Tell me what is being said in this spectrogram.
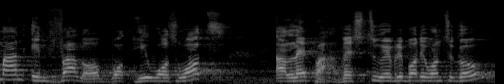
man in valor, but he was what? A leper. Verse 2. Everybody want to go?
